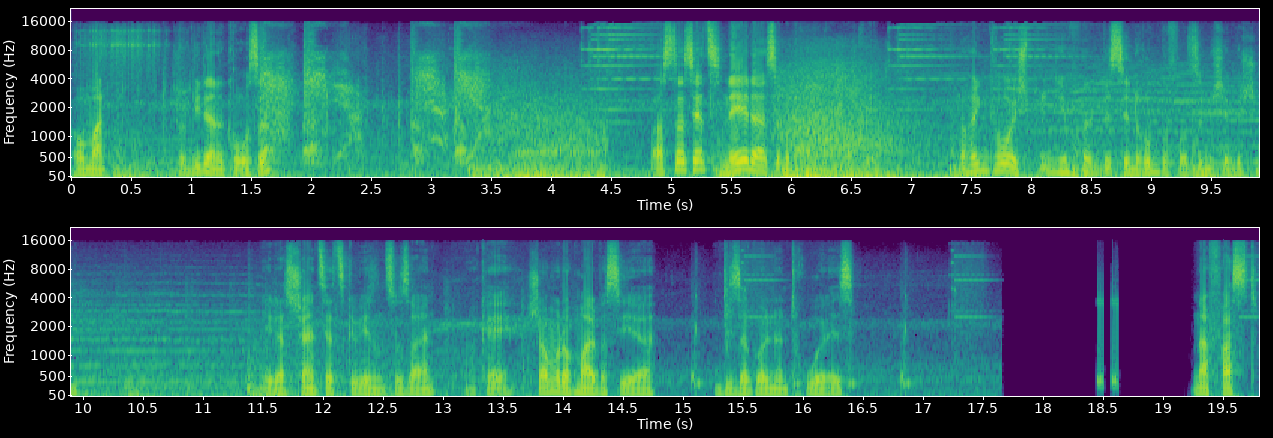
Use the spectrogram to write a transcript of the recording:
Oh Mann, schon wieder eine große. Was das jetzt? Nee, da ist immer noch eine. Okay. Noch irgendwo, ich springe hier mal ein bisschen rum, bevor sie mich erwischen. Nee, das scheint es jetzt gewesen zu sein. Okay, schauen wir doch mal, was hier in dieser goldenen Truhe ist. Na, fast.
